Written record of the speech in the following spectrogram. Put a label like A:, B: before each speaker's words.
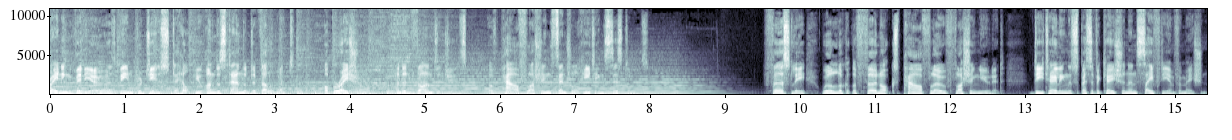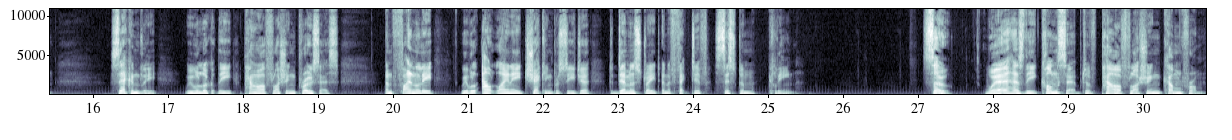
A: training video has been produced to help you understand the development, operation, and advantages of power flushing central heating systems. Firstly, we'll look at the Fernox PowerFlow flushing unit, detailing the specification and safety information. Secondly, we will look at the power flushing process. And finally, we will outline a checking procedure to demonstrate an effective system clean. So, where has the concept of power flushing come from?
